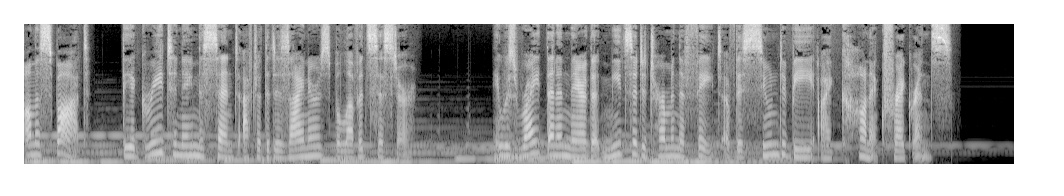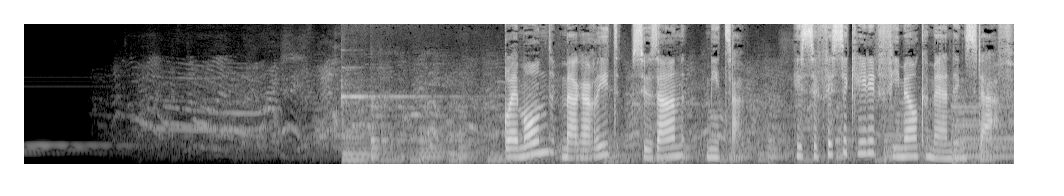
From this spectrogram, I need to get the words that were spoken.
On the spot, they agreed to name the scent after the designer's beloved sister. It was right then and there that Mitza determined the fate of this soon to be iconic fragrance. Raymond Marguerite Suzanne Mitza, his sophisticated female commanding staff.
